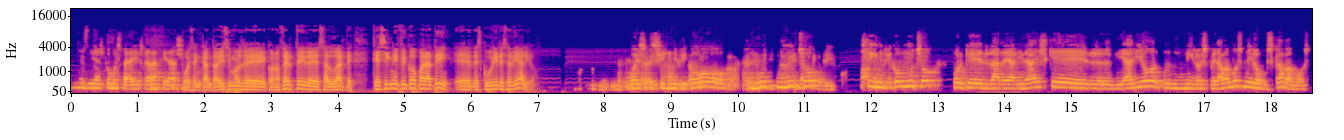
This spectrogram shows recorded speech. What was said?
Buenos días, ¿cómo estáis? Gracias. Pues encantadísimos de conocerte y de saludarte. ¿Qué significó para ti eh, descubrir ese diario? Pues significó mu- mucho, significó mucho porque la realidad es que el diario ni lo esperábamos ni lo buscábamos,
